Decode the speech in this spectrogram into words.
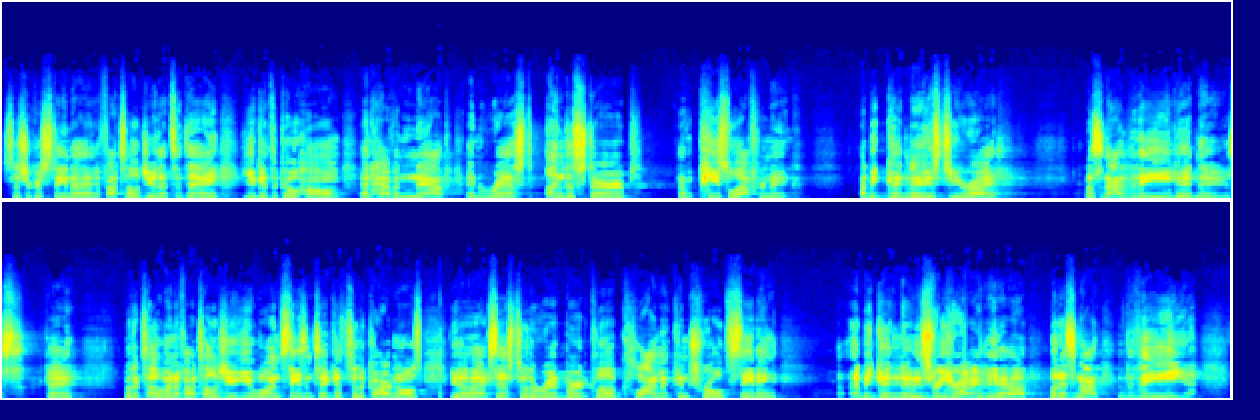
Sister Christina, if I told you that today you get to go home and have a nap and rest undisturbed, have a peaceful afternoon, that'd be good news to you, right? But it's not the good news, okay? Brother Tobin, if I told you you won season tickets to the Cardinals, you have access to the Redbird Club climate controlled seating, that'd be good news for you, right? Yeah. But it's not the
